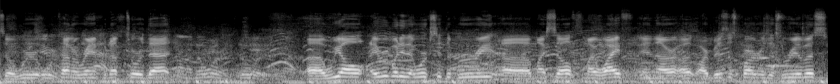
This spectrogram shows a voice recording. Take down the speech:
So we're, we're kind of ramping up toward that. No worries. No worries. Uh, we all, everybody that works at the brewery, uh, myself, my wife, and our, uh, our business partner, the three of us,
